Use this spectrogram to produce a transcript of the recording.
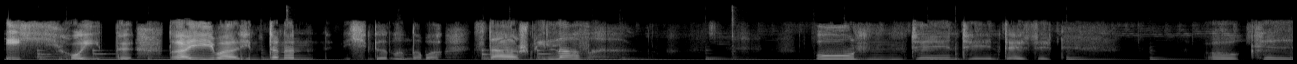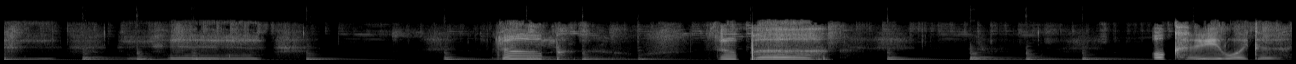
ich heute dreimal hintereinander, nicht hintereinander, aber Starspieler war. Und tin, tin, tin, tin. Okay. Zoop. Super. Okay, like.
